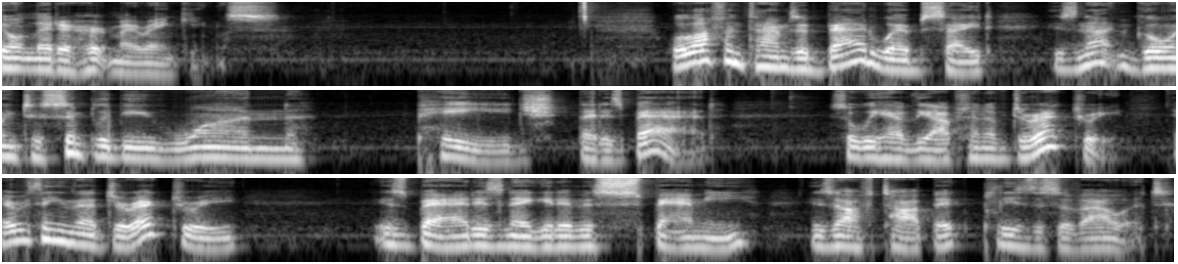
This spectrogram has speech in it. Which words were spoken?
Don't let it hurt my rankings. Well, oftentimes a bad website is not going to simply be one page that is bad. So we have the option of directory. Everything in that directory is bad, is negative, is spammy, is off topic. Please disavow it.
